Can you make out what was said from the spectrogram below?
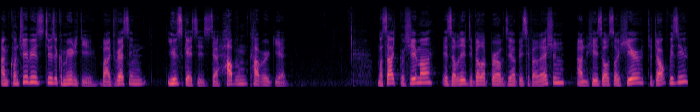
and contributes to the community by addressing use cases that haven't covered yet. Masaaki Goshima is a lead developer of gRPC Federation, and he's also here to talk with you.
